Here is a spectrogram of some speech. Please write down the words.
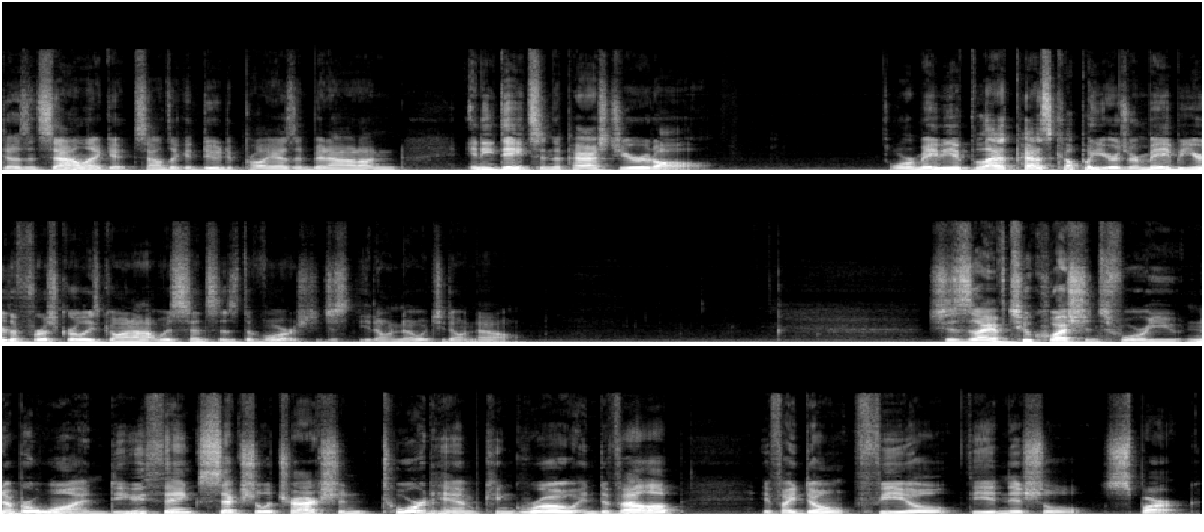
Doesn't sound like it. Sounds like a dude that probably hasn't been out on any dates in the past year at all. Or maybe the past couple years, or maybe you're the first girl he's gone out with since his divorce. You just you don't know what you don't know. She says, I have two questions for you. Number one, do you think sexual attraction toward him can grow and develop if I don't feel the initial spark?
